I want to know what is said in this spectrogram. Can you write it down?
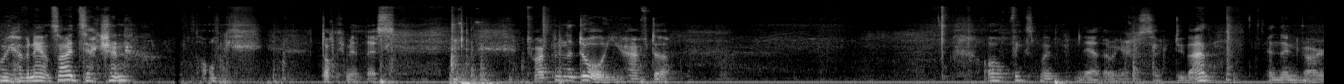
we have an outside section. I'll document this. To open the door, you have to. Oh, fix my. Yeah, there we go. So do that, and then go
